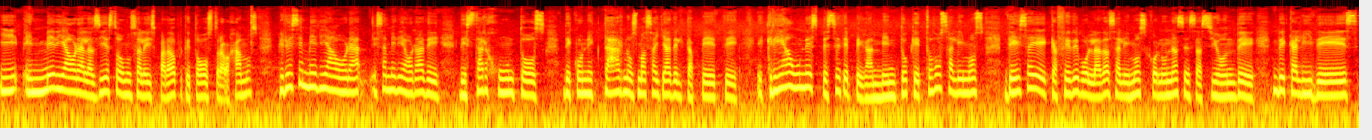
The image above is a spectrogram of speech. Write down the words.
y en media hora a las diez todo el mundo sale disparado porque todos trabajamos, pero esa media hora, esa media hora de, de estar juntos, de conectarnos más allá del tapete, eh, crea una especie de pegamento que todos salimos de ese café de volada salimos con una sensación de, de calidez,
